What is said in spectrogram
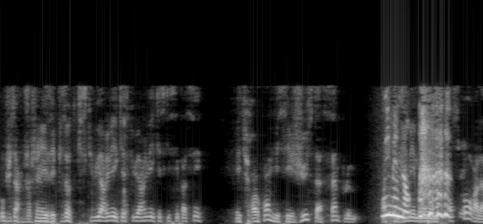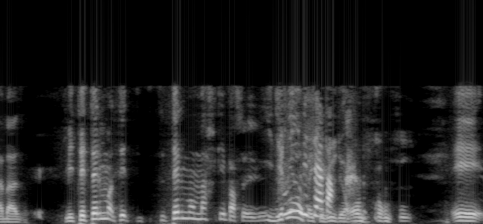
oh putain, j'enchaîne les épisodes. Qu'est-ce qui lui est arrivé? Qu'est-ce qui lui est arrivé? Qu'est-ce qui s'est passé? Et tu te rends compte, mais c'est juste un simple Oui, mais non. de transport à la base. Mais t'es tellement, t'es tellement marqué par ce, il dit Oui, rien, en mais part. juste de. Et,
